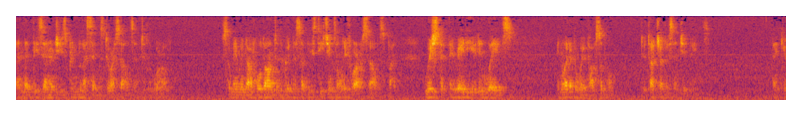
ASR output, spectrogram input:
and that these energies bring blessings to ourselves and to the world. So may we not hold on to the goodness of these teachings only for ourselves, but wish that they radiate in waves, in whatever way possible, to touch other sentient beings. Thank you.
